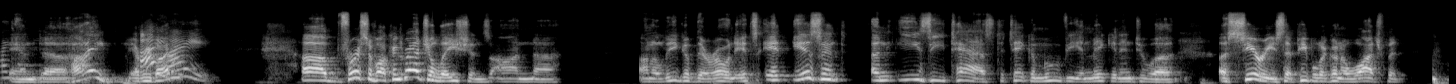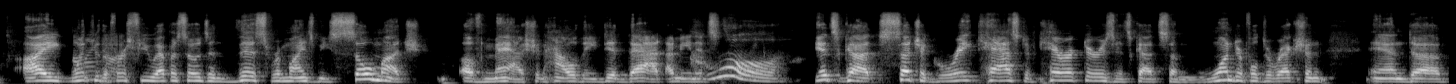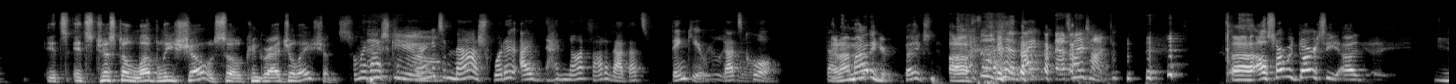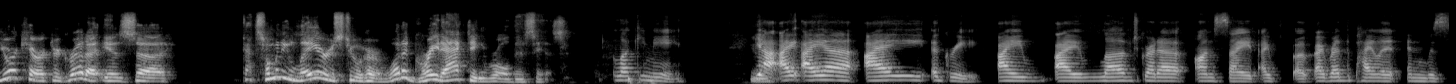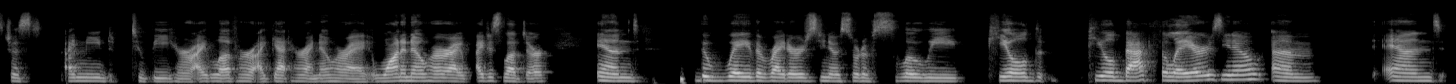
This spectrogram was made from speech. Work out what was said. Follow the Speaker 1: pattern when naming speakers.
Speaker 1: Hi,
Speaker 2: And uh, hi, everybody.
Speaker 1: Hi.
Speaker 2: Uh, first of all, congratulations on uh, on a league of their own. It's it isn't an easy task to take a movie and make it into a a series that people are going to watch. But I
Speaker 3: Oh
Speaker 2: went through the first few episodes, and this reminds me so much of Mash and how they did that. I mean, it's
Speaker 1: Cool.
Speaker 2: it's got such a great cast of characters. It's got some wonderful direction, and uh, it's it's just a lovely show. So congratulations.
Speaker 1: Oh my gosh,
Speaker 3: Thank
Speaker 1: comparing
Speaker 3: you.
Speaker 1: it to MASH. What a, I had not thought of that. That's thank you.
Speaker 3: Really
Speaker 1: That's
Speaker 3: cool.
Speaker 1: cool. That's
Speaker 2: and I'm out of here. Thanks. Uh,
Speaker 1: Bye.
Speaker 3: That's my time.
Speaker 2: uh, I'll start with Darcy. Uh, your character, Greta, is uh, got so many layers to her. What a great acting role this is.
Speaker 1: Lucky me.
Speaker 2: Yeah.
Speaker 1: Yeah, I I uh, I agree. I I loved Greta on site. I uh, I read the pilot and was just I need to be her. I love her. I get her. I know her. I want to know her. I I just loved her. And the way the writers, you know, sort of slowly peeled peeled back the layers, you know, um, and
